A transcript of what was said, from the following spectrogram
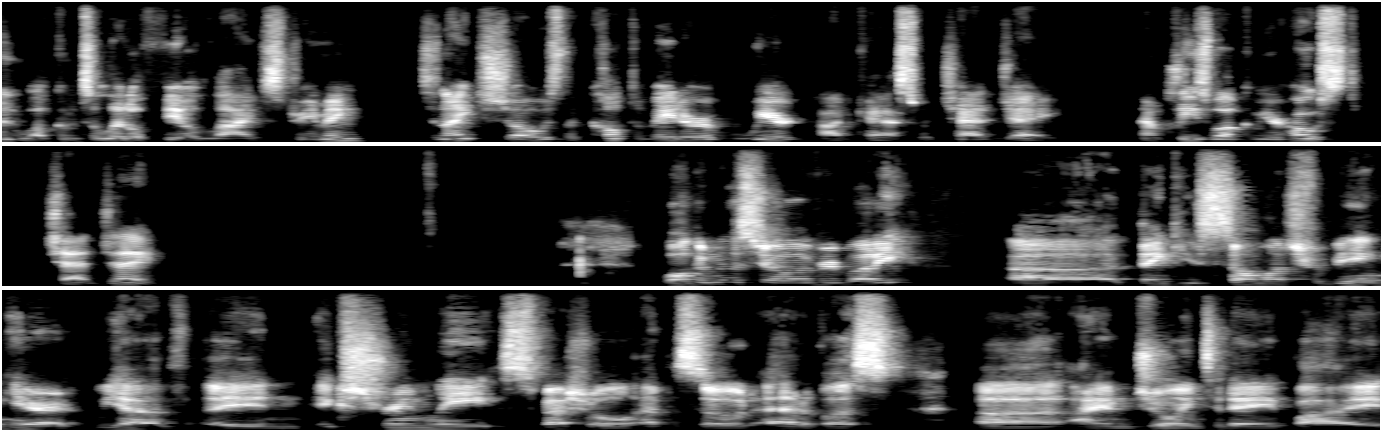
and welcome to Littlefield Live Streaming. Tonight's show is the Cultivator of Weird podcast with Chad J. Now, please welcome your host, Chad J. Welcome to the show, everybody. Uh, thank you so much for being here. We have an extremely special episode ahead of us. Uh, I am joined today by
